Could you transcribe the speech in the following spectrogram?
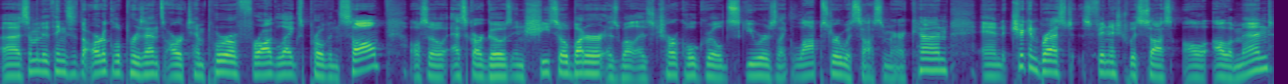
Uh, some of the things that the article presents are tempura frog legs provençal, also escargots in shiso butter, as well as charcoal grilled skewers like lobster with sauce americaine, and chicken breast finished with sauce allemande,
